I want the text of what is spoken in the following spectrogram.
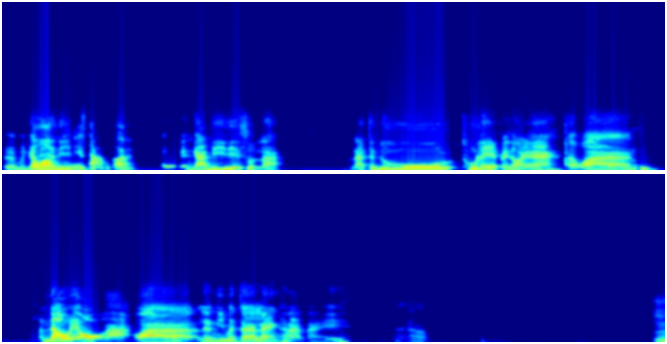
เออมันก็เอาอดีอกหจะดีนึ่งในสามก่อนเออเป็นการดีที่สุดละมันอาจจะดูทูเลตไปหน่อยนะแต่ว่าอืมมันเดาไม่ออกอะว่าเรื่องนี้มันจะแรงขนาดไหนนะครับ อื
